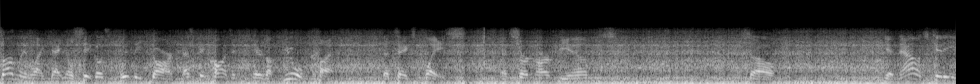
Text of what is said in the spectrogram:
suddenly like that, you'll see it goes completely dark. That's because it, there's a fuel cut that takes place at certain RPMs. So, yeah, now it's getting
